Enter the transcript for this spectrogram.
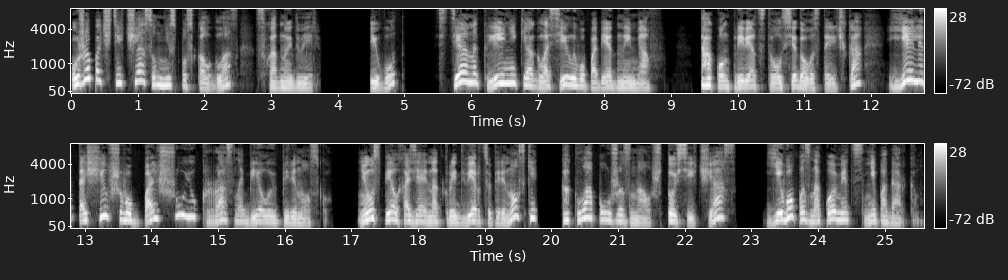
Уже почти час он не спускал глаз с входной двери. И вот стены клиники огласил его победный мяв. Так он приветствовал седого старичка, еле тащившего большую красно-белую переноску. Не успел хозяин открыть дверцу переноски, как Лапа уже знал, что сейчас его познакомят с неподарком.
